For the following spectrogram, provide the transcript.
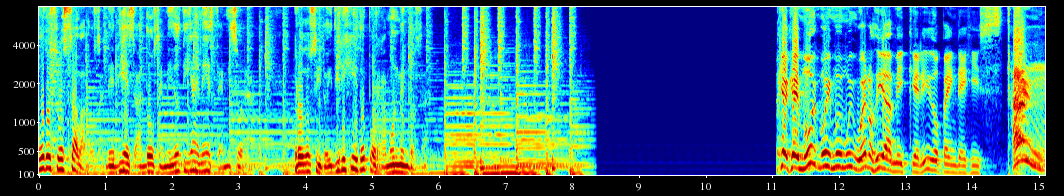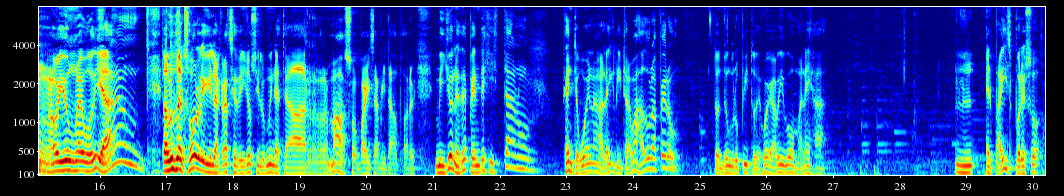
todos los sábados de 10 a 12 mediodía en esta emisora. Producido y dirigido por Ramón Mendoza. Que, muy, muy, muy, muy buenos días, mi querido Pendejistán. Hoy un nuevo día. La luz del sol y la gracia de Dios ilumina este hermoso país habitado por millones de pendejistanos. Gente buena, alegre y trabajadora, pero donde un grupito de juega vivo maneja el país. Por eso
